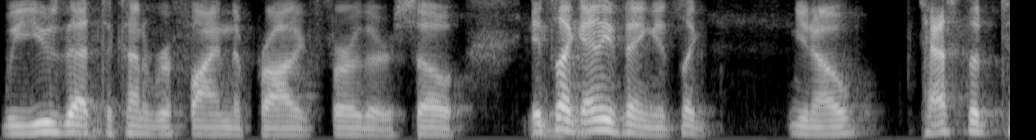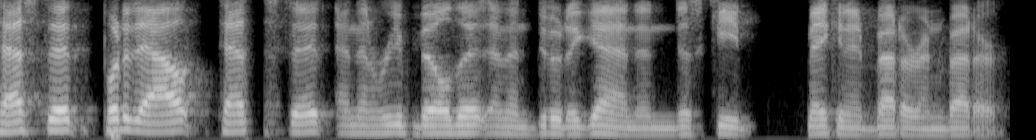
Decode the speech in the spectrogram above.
we use that to kind of refine the product further so it's like mm-hmm. anything it's like you know test the test it put it out test it and then rebuild it and then do it again and just keep making it better and better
